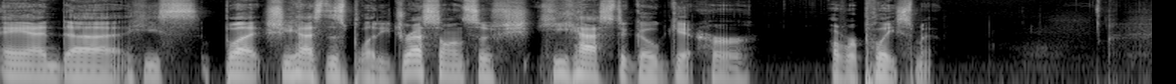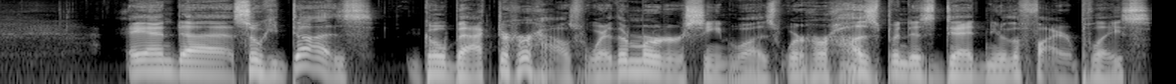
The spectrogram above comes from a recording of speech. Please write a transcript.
And uh, he's, but she has this bloody dress on, so she, he has to go get her a replacement. And uh, so he does go back to her house where the murder scene was, where her husband is dead near the fireplace.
